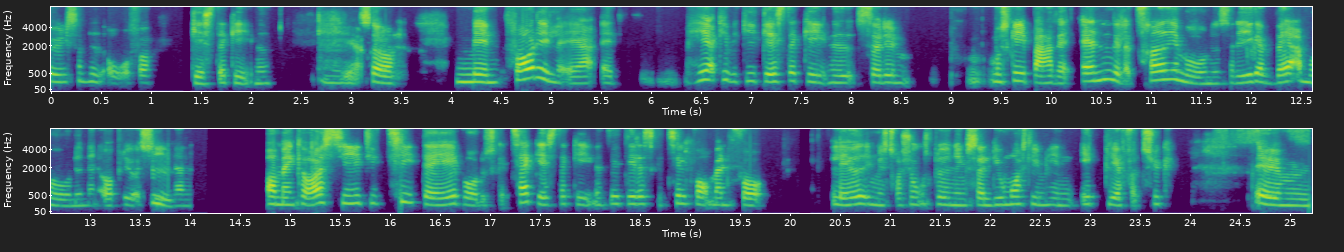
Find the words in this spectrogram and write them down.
følsomhed over for gestagenet. Ja. Så, men fordelen er, at her kan vi give gestagenet, så det måske bare hver anden eller tredje måned, så det ikke er hver måned, man oplever generne. Mm. Og man kan også sige, at de 10 dage, hvor du skal tage gestagenet, det er det, der skal til, for at man får lavet en menstruationsblødning, så livmorslimhinden ikke bliver for tyk. Øhm,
